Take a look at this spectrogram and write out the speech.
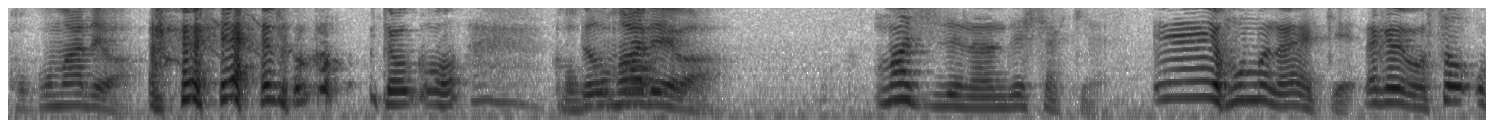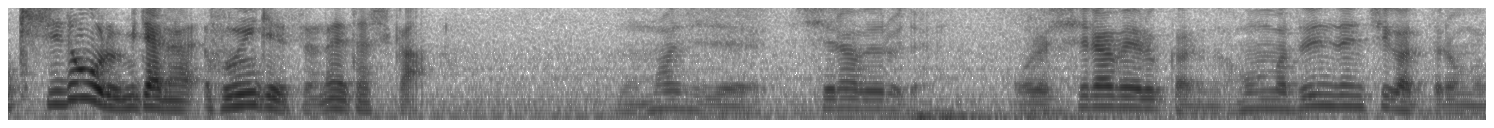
ここまでは。い やどこどこ？ここまでは。マジで何でしたっけ？えー、ほんま何やっけ？なんかでもそうオキシドールみたいな雰囲気ですよね確か。もうマジで調べるで。俺調べるからな。ほんま全然違ったらお前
